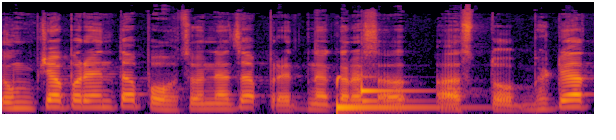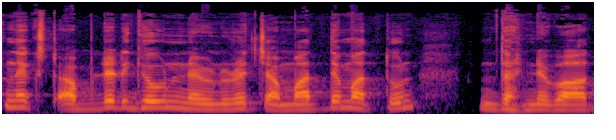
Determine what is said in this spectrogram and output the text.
तुमच्यापर्यंत पोहोचवण्याचा प्रयत्न करत असतो. भेटूयात नेक्स्ट अपडेट घेऊन नवीन व्हिडिओच्या माध्यमातून धन्यवाद.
